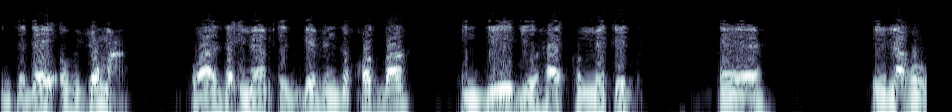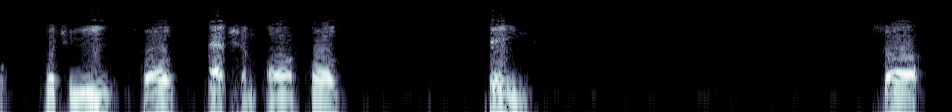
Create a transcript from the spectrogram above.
in the day of Jum'ah while the Imam is giving the khutbah, indeed you have committed a, a laghu, which means false action or false saying. So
